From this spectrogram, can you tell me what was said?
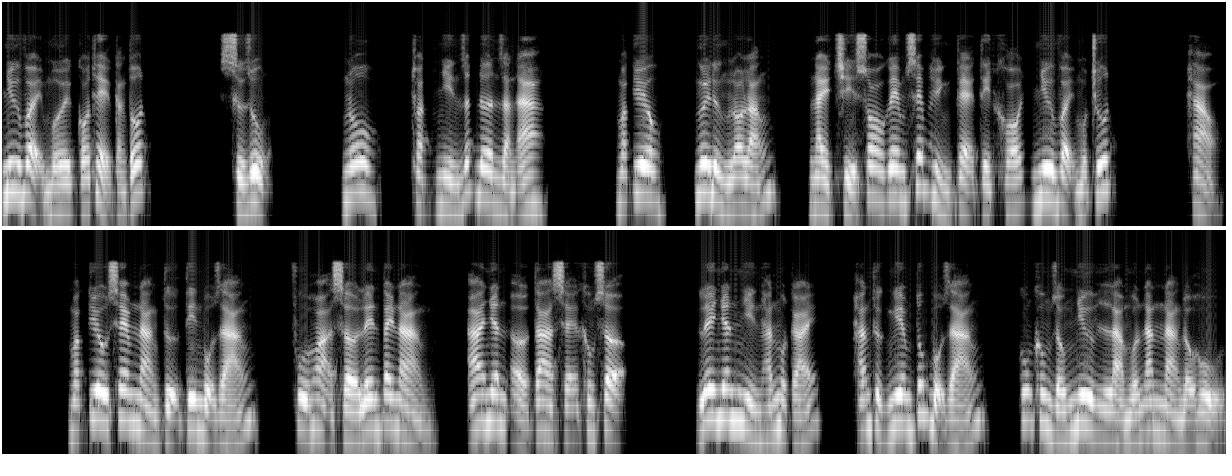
như vậy mới có thể càng tốt. Sử dụng. Nô, no, thuật nhìn rất đơn giản a. Mặc yêu, ngươi đừng lo lắng, này chỉ so game xếp hình kẻ tịt khó như vậy một chút. Hảo. Mặc tiêu xem nàng tự tin bộ dáng, phụ họa sờ lên tay nàng, A nhân ở ta sẽ không sợ. Lê nhân nhìn hắn một cái, hắn thực nghiêm túc bộ dáng, cũng không giống như là muốn ăn nàng đậu hủ.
